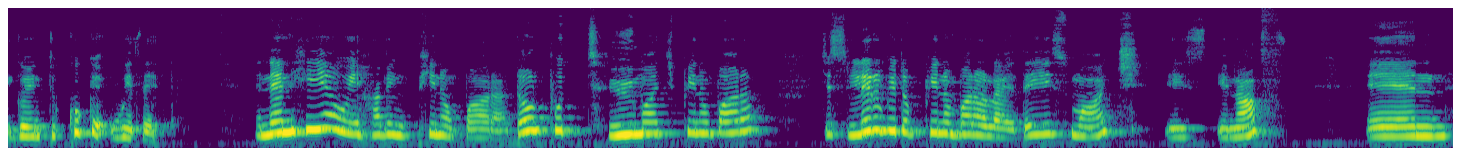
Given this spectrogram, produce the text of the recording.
we're going to cook it with it. And then here we're having peanut butter. Don't put too much peanut butter. Just a little bit of peanut butter like this much is enough. And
